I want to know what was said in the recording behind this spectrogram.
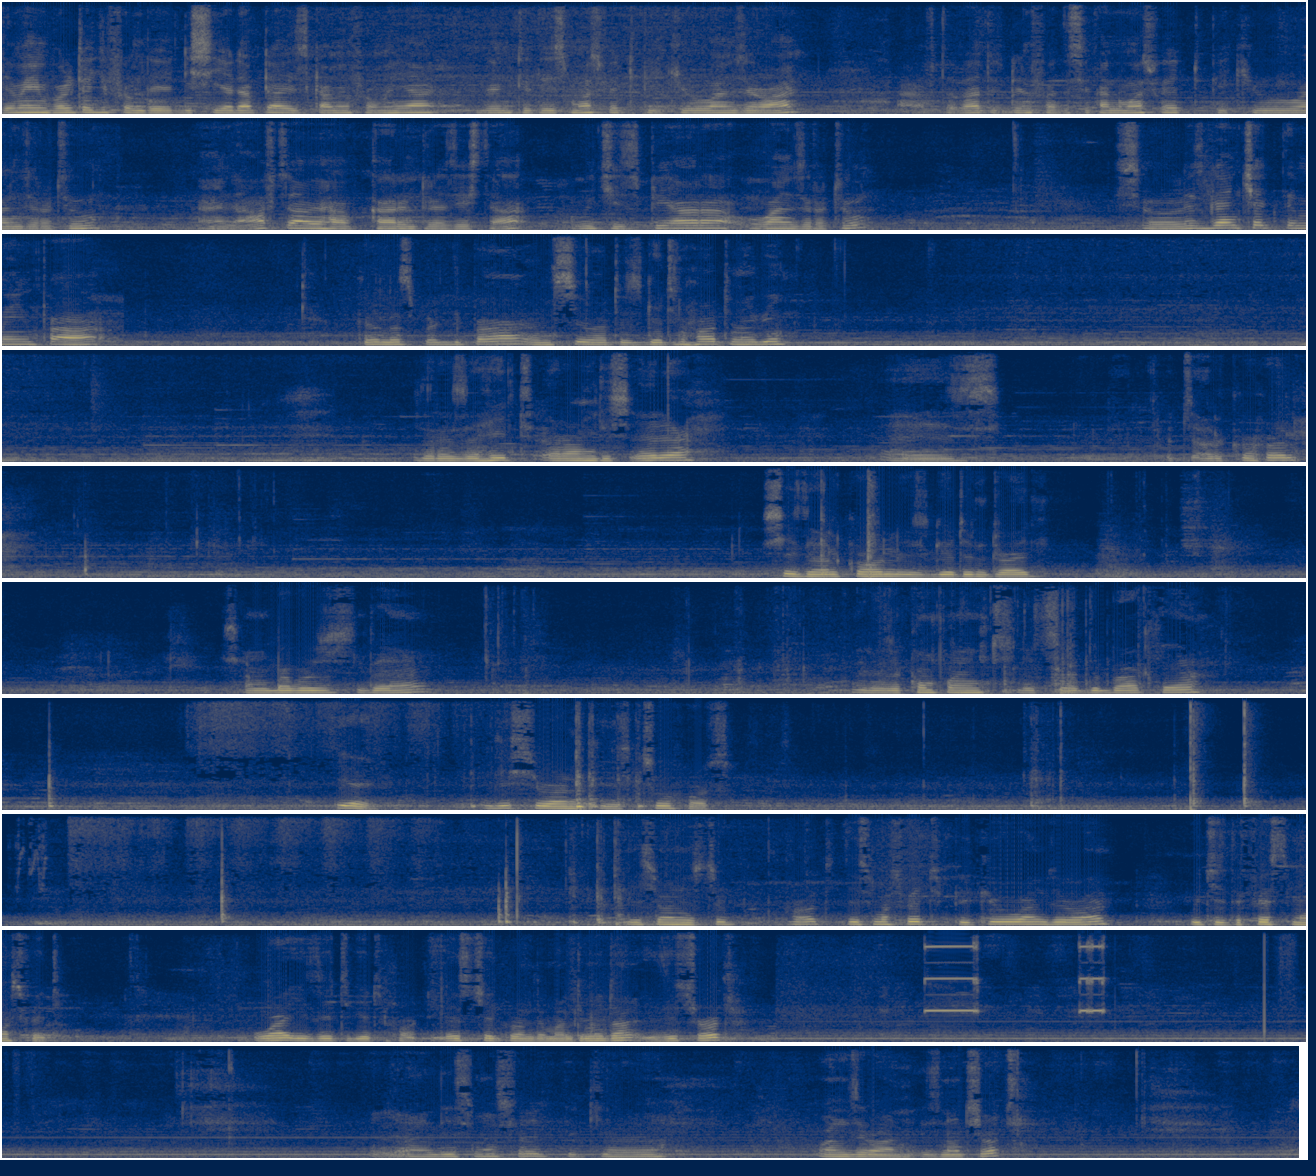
The main voltage from the DC adapter is coming from here going to this MOSFET PQ101 after that it's going for the second MOSFET PQ102 and after we have current resistor which is PR102 so let's go and check the main power okay let's break the power and see what is getting hot maybe. There is a heat around this area. As put alcohol. See the alcohol is getting dried some bubbles there. There is a component that's at the back here. Yeah this one is too hot. This one is too hot. This MOSFET PQ101 which is the first MOSFET why is it getting hot? Let's check on the multimeter. Is it short? Yeah this MOSFET PQ101 is not short.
